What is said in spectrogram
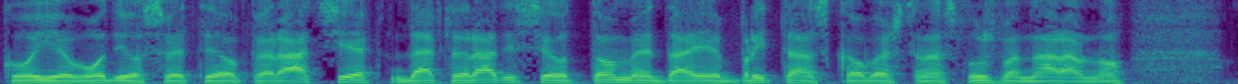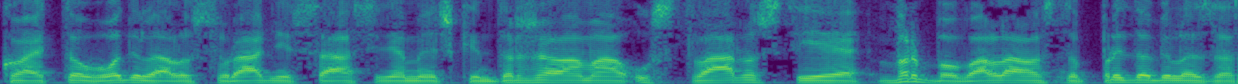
koji je vodio sve te operacije. Dakle, radi se o tome da je britanska obavještajna služba, naravno, koja je to vodila u suradnji sa američkim državama u stvarnosti je vrbovala, odnosno pridobila za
